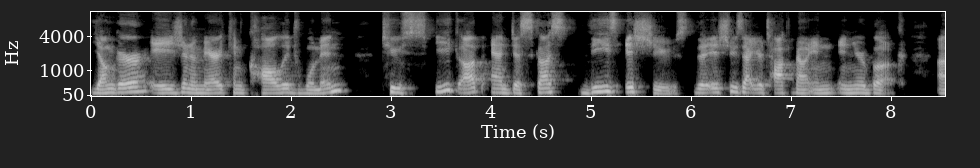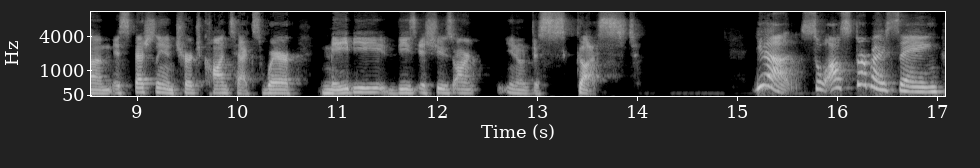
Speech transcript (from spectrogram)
younger Asian American college women, to speak up and discuss these issues, the issues that you're talking about in, in your book, um, especially in church contexts where maybe these issues aren't you know discussed? Yeah so i'll start by saying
